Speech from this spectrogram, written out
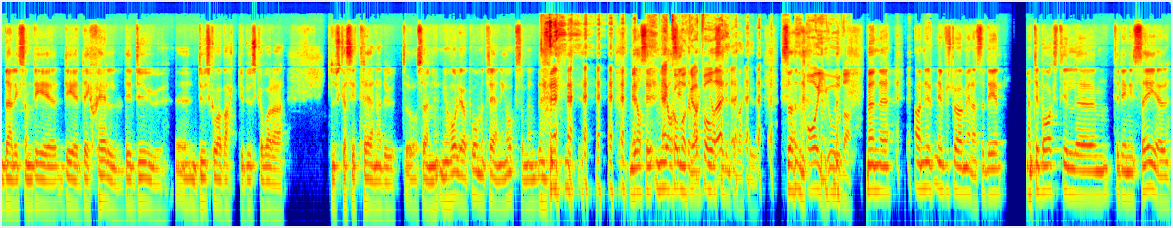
där liksom det, är, det är dig själv, det är du. Eh, du ska vara vacker, du ska vara du ska se tränad ut och sen, nu håller jag på med träning också men, men jag ser, men jag ser, inte, vacker, jag ser inte vacker ut. Så, Oj, då. men eh, ja, ni, ni, förstår vad jag menar. Så det, men tillbaks till, eh, till det ni säger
